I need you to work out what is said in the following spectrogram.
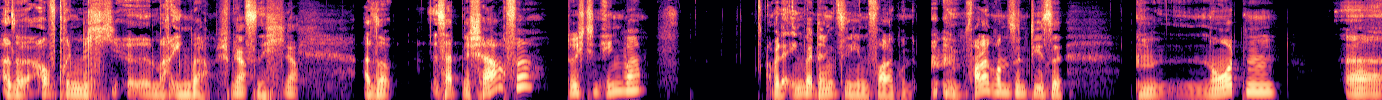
also aufdringlich äh, nach Ingwer schmeckt es Ja, nicht. ja. Also es hat eine Schärfe durch den Ingwer, aber der Ingwer drängt sich nicht in den Vordergrund. Im Vordergrund sind diese mm, Noten äh,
